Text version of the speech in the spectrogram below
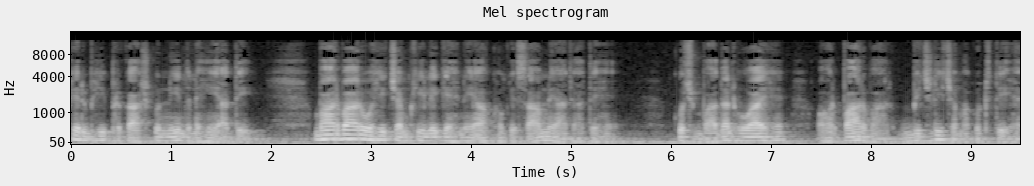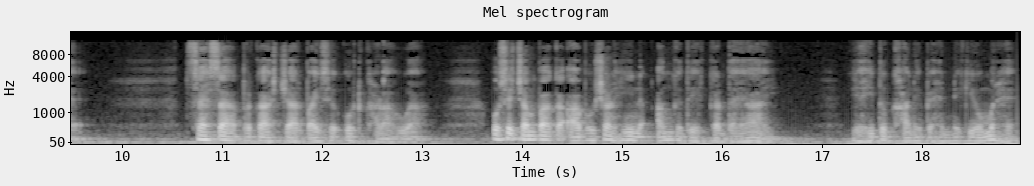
फिर भी प्रकाश को नींद नहीं आती। बार बार वही चमकीले गहने आँखों के सामने आ जाते हैं। कुछ बादल हुआए हैं और बार बार बिजली चमक उठती है। सहसा प्रकाश चारपाई से उठ खड़ा हुआ। उसे चंपा का आभूषणहीन अंग देखकर दया आई। यही तो खाने पहनने की उम्र है।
